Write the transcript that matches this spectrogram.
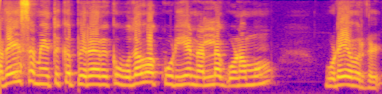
அதே சமயத்துக்கு பிறருக்கு உதவக்கூடிய நல்ல குணமும் உடையவர்கள்.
